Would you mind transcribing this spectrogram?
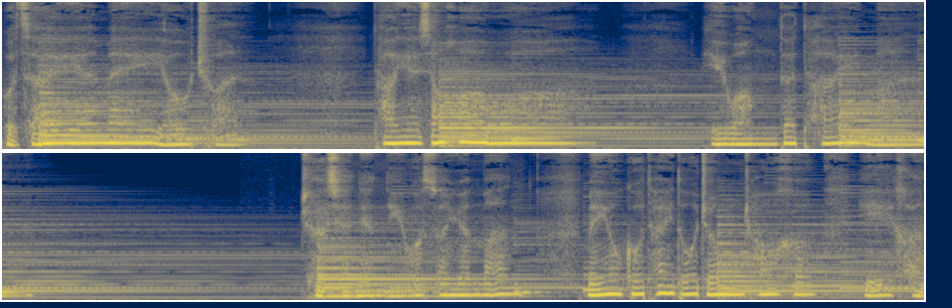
我再也没有穿，他也笑话我遗忘的太慢。这些年，你我算圆满，没有过太多争吵和遗憾。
